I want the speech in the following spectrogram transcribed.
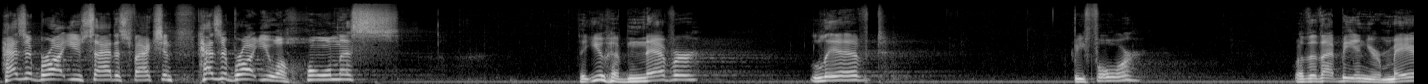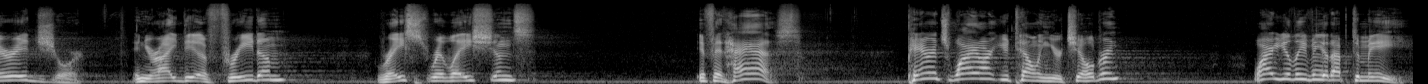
Has it brought you satisfaction? Has it brought you a wholeness that you have never lived before? Whether that be in your marriage or in your idea of freedom, race relations. If it has, parents, why aren't you telling your children? Why are you leaving it up to me?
